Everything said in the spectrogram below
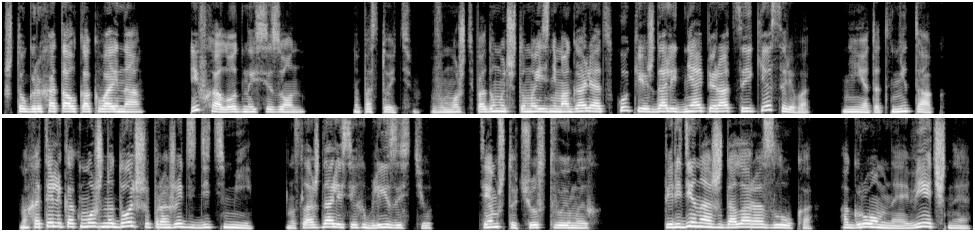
что грохотал как война, и в холодный сезон. Но постойте, вы можете подумать, что мы изнемогали от скуки и ждали дня операции Кесарева? Нет, это не так. Мы хотели как можно дольше прожить с детьми, наслаждались их близостью, тем, что чувствуем их. Впереди нас ждала разлука, огромная, вечная,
